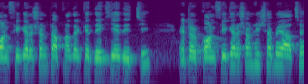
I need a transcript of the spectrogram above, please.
কনফিগারেশনটা আপনাদেরকে দেখিয়ে দিচ্ছি। এটার কনফিগারেশন হিসাবে আছে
